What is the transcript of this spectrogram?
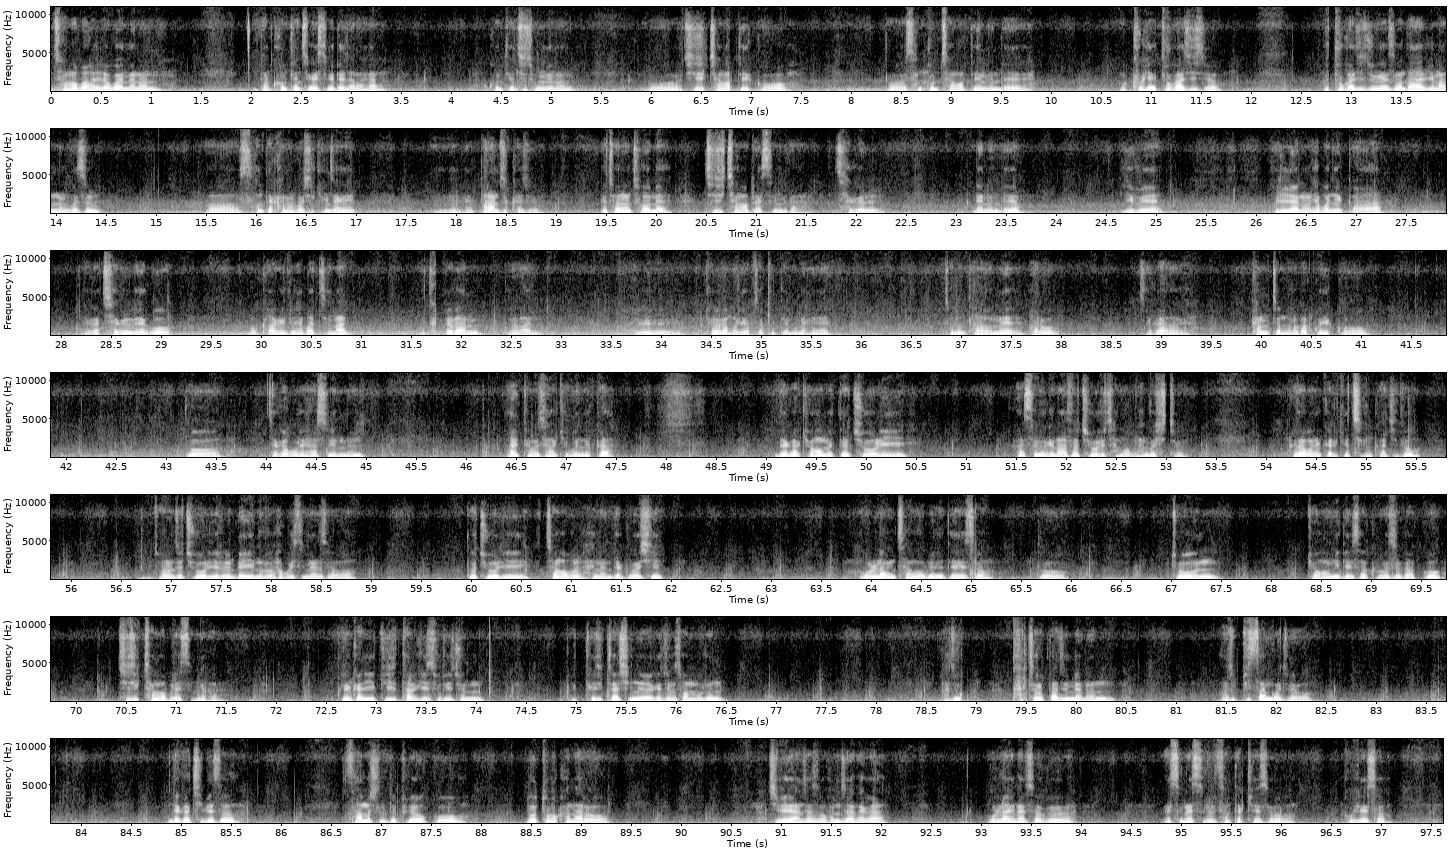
창업을 하려고 하면은 일단 콘텐츠가 있어야 되잖아요. 콘텐츠 종류는 뭐 지식 창업도 있고 또 상품 창업도 있는데 뭐 크게 두 가지죠. 그 두 가지 중에서 나에게 맞는 것을 어, 선택하는 것이 굉장히 예, 바람직하죠. 근데 저는 처음에 지식 창업을 했습니다. 책을 내는데요. 이후에 1년을 해보니까 내가 책을 내고 뭐 강의도 해봤지만 뭐 특별한 그러한 그 결과물이 없었기 때문에 저는 다음에 바로 제가 강점으로 갖고 있고 또 제가 오래 할 수 있는 아이템을 생각해 보니까 내가 경험했던 주얼리가 생각이 나서 주얼리 창업을 한 것이죠. 그러다 보니까 이렇게 지금까지도 저는 이제 주얼리를 메인으로 하고 있으면서 또 주얼리 창업을 했는데 그것이 온라인 창업에 대해서 또 좋은 경험이 돼서 그것을 갖고 지식 창업을 했습니다. 그러니까 이 디지털 기술이 준 그 퇴직자 시니어에게 준 선물은 아주 가치로 따지면은 아주 비싼 거죠. 내가 집에서 사무실도 필요 없고 노트북 하나로 집에 앉아서 혼자 내가 온라인에서 그 SNS를 선택해서 거기에서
